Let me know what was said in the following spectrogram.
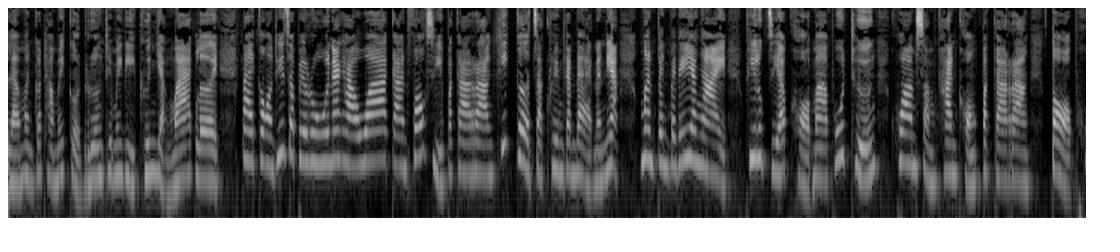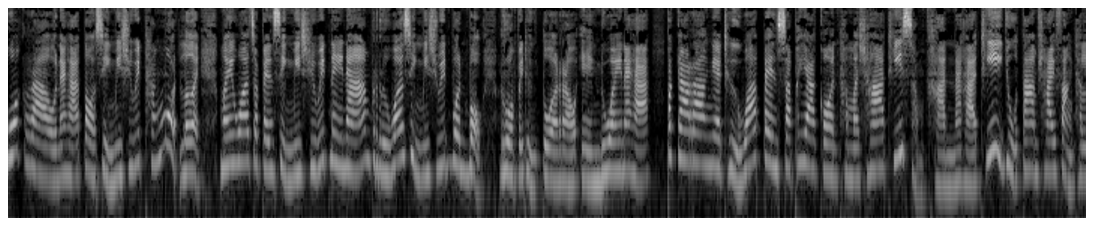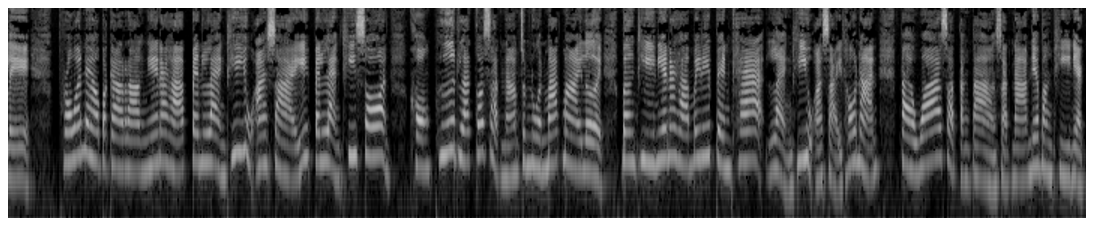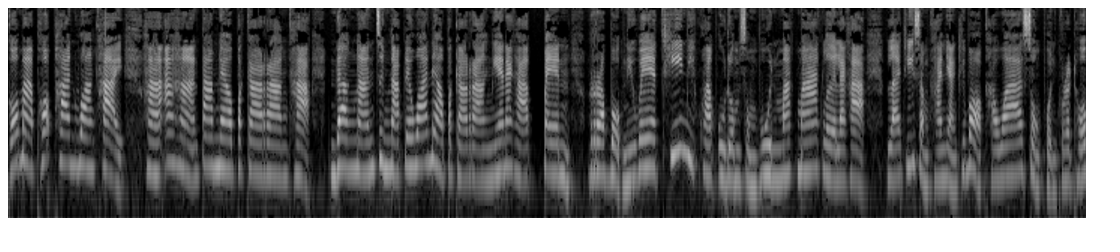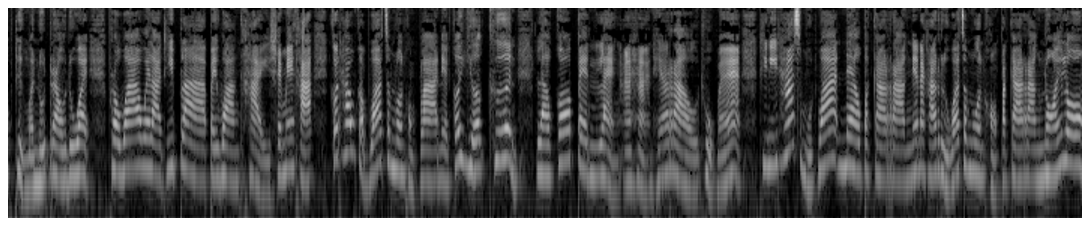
แล้วมันก็ทำให้เกิดเรื่องที่ไม่ดีขึ้นอย่างมากเลย แต่ก่อนที่จะะไปรู้นะคะว่าการฟอกสีปะการังที่เกิดจากครีมกันแดดนั้นเนี่ยมันเป็นไปได้ยังไง พี่ลูกเจี๊ยบขอมาพูดถึงความสำคัญของปะการังต่อพวกเรานะคะ ต่อสิ่งมีชีวิตทั้งหมดเลย ไม่ว่าจะเป็นสิ่งมีชีวิตในน้ำหรือว่าสิ่งมีชีวิตบนบก รวมไปถึงตัวเราเองด้วยนะคะปะการังเนี่ยถือว่าเป็นทรัพยากรธรรมชาติที่สำคัญนะคะ ที่อยู่ตามชายฝั่งทะเล ราะว่าแนวปะการังเนี่ยนะคะ เป็นแหล่งที่อยู่อาศัย เป็นแหล่งที่ซ่อนของพืชและก็สัตว์น้ำจำนวนมากมายเลย บางทีเนี่ยนะคะไม่ได้เป็นแค่แหล่งที่อยู่อาศัยเท่านั้น แต่ว่าสัตว์ต่างๆ สัตว์น้ำเนี่ยบางทีเนี่ยก็มาเพาะพันธุ์วางไข่ หาอาหารตามแนวปะการังค่ะ ดังนั้นจึงนับได้ว่าแนวปะการังเนี่ยนะคะเป็นระบบนิเวศที่มีความอุดมสมบูรณ์มาก ๆ เลยแหละค่ะ และที่สำคัญอย่างที่บอกค่ะว่าส่งผลกระทบถึงมนุษย์เราด้วย เพราะว่าเวลาที่ปลาไปวางไข่ใช่ไหมคะ ก็เท่ากับว่าจำนวนของปลาเนี่ยก็เยอะขึ้น แล้วก็เป็นแหล่งอาหารให้เราถูกไหมทีนี้ถ้าสมมติว่าแนวปะการังเนี่ยนะคะ หรือว่าจำนวนของปะการังน้อยลง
